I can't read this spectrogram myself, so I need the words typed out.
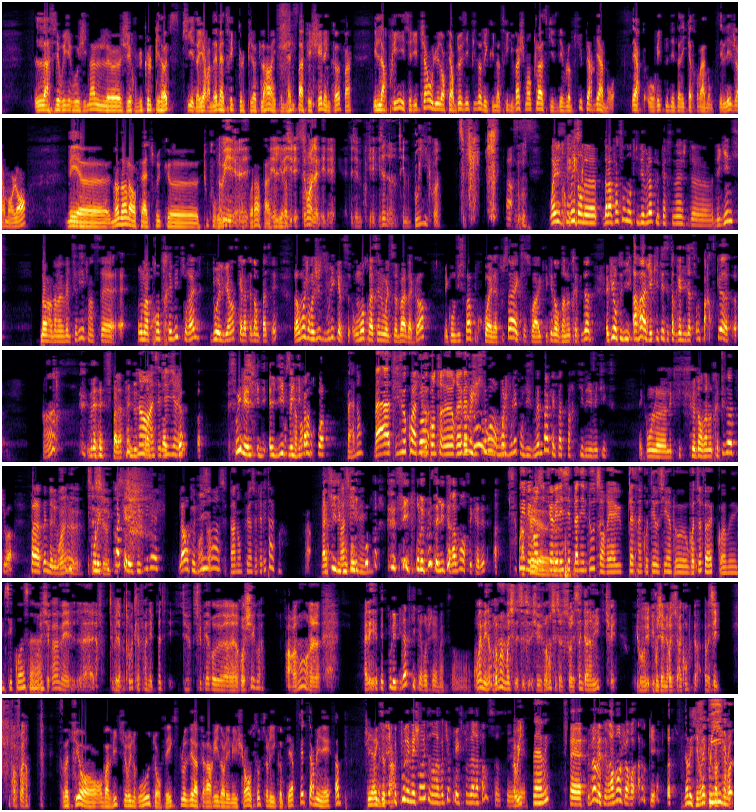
la série originale, euh, j'ai revu que le pilote, qui est d'ailleurs la même intrigue que le pilote là, il s'est même pas fait chier, Lenkov, hein. Il l'a repris, il s'est dit, tiens, au lieu d'en faire deux épisodes avec une intrigue vachement classe qui se développe super bien, bon, certes, au rythme des années 80, donc c'est légèrement lent, mais euh, non, non, là, on fait un truc euh, tout pourri. Oui, euh, voilà, enfin, je Et, veux dire, et justement, la, la- la deuxième partie de l'épisode, hein, c'est une bouillie, quoi. Ah. Moi, j'ai trouvé dans le dans la façon dont il développe le personnage de de Gins dans dans la nouvelle série, enfin c'est on apprend très vite sur elle, d'où elle vient, ce qu'elle a fait dans le passé. Alors moi, j'aurais juste voulu qu'elle se... on montre la scène où elle se bat, d'accord, mais qu'on dise pas pourquoi elle a tout ça et que ce soit expliqué dans un autre épisode. Et puis on te dit ah ah, j'ai quitté cette organisation parce que hein? C'est pas la peine de Non, elle s'est fait virer. Oui, mais elle, elle dit On mais il pas dit pas pourquoi. Bah non. Bah tu veux quoi? Tu veux qu'on te euh, révèle Non, mais tout justement, ou- moi je voulais qu'on dise même pas qu'elle fasse partie du Mythics. Et qu'on le- l'explique que dans un autre épisode, tu vois. Pas la peine d'aller au Ouais, euh, ce- n'explique pas qu'elle a été virée. Là, on te Bon, dit, ça, c'est pas non plus un secret d'État, quoi. ah si, du Ah, coup, si, pour, mais- le coup si, pour le coup, c'est littéralement un secret d'État. Oui, mais bon, si euh, tu avais laissé planer le doute, ça aurait eu peut-être un côté aussi un peu what the fuck, quoi. Mais c'est quoi ça? Ouais, je sais pas, mais la, la, tu n'as pas trouvé que la fin de l'épisode était su- super euh, rushée, quoi. Enfin, vraiment, euh, allez, C'était tout l'épisode qui était rushé, Max. hein. ouais, mais non, vraiment, moi, c'est- j'ai vraiment, c'est sur les cinq dernières minutes, je fais, ils vont, ils vont jamais réussir à conclure. Ah bah si. Enfin, Ah bah si, on, on va vite sur une route, on fait exploser la Ferrari dans les méchants, on saute sur l'hélicoptère, c'est terminé, hop, générique Ça de veut dire fin. que tous les méchants étaient dans la voiture qui a explosé à la fin, ça, c'est... Ah oui. Bah oui. c'est- Non, mais c'est vraiment genre, ah, ok. Non mais c'est vrai que Oui, quand, tu non, re-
